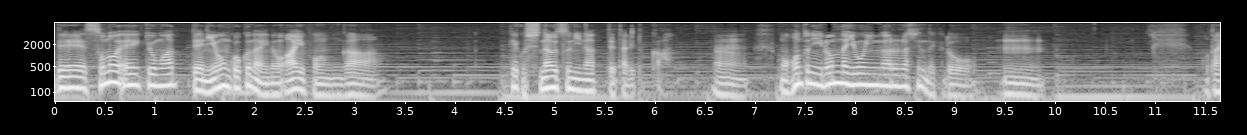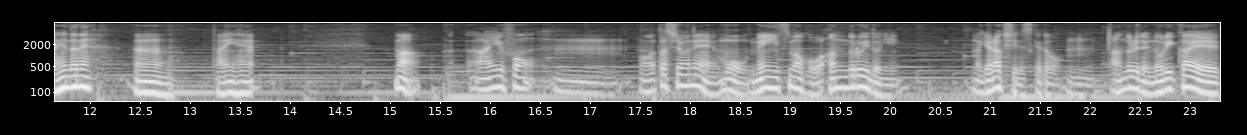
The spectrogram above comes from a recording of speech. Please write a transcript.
で、その影響もあって、日本国内の iPhone が結構品薄になってたりとか、うん。もう本当にいろんな要因があるらしいんだけど、うん。もう大変だね。うん。大変。まあ、iPhone、うん。私はね、もうメインスマホを Android にまあ、ギャラクシーですけど、うん、Android に乗り換え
